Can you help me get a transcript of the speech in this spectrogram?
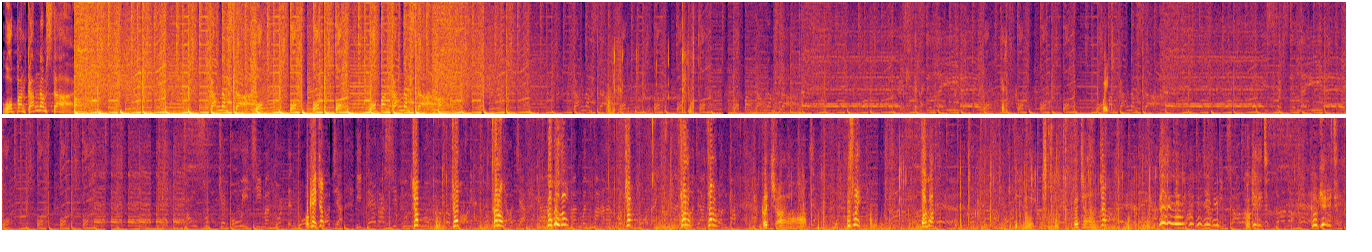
오빤 강남스타일 강남스타일 옵옵옵옵 오빤 강남스타일 강남스타일 옵옵옵옵 오빤 강남스타일 Get it. Wait. Okay, jump. Jump. Jump. Tunnel. Go, go, go. Jump. Tunnel. Tunnel. Good job. This way. Dog walk. Good job. Jump. Go get it. Go get it.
